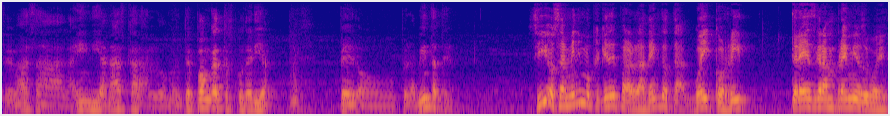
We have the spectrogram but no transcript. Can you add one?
Te vas a la India, NASCAR, a donde te ponga tu escudería. Pero, pero aviéntate. Sí, o sea, mínimo que quede para la anécdota. Güey, corrí tres gran premios, güey.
